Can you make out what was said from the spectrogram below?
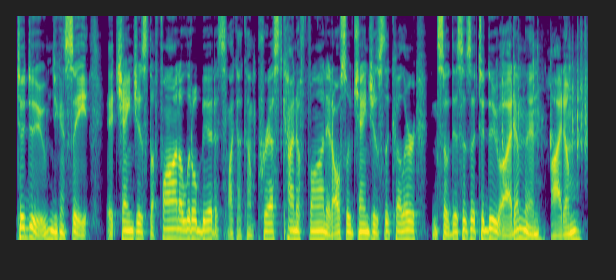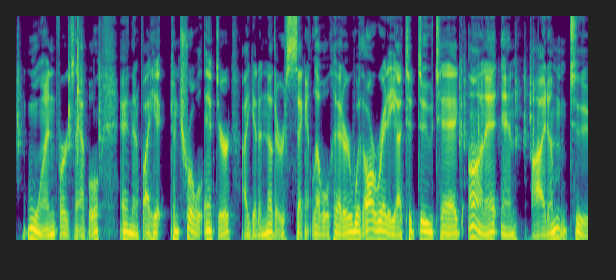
to do, you can see it changes the font a little bit. It's like a compressed kind of font. It also changes the color. And so this is a to-do item and item one, for example. And then if I hit control enter, I get another second level header with already a to-do tag on it and item two.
